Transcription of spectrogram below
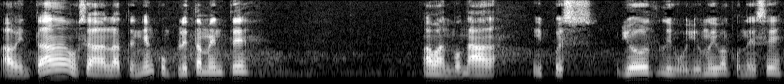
aventada, o sea, la tenían completamente abandonada y pues yo digo yo no iba con ese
